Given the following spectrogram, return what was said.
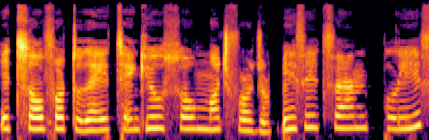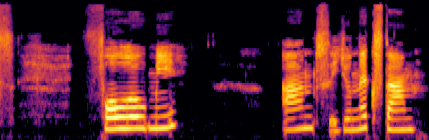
it's all for today. Thank you so much for your visits and please follow me and see you next time.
